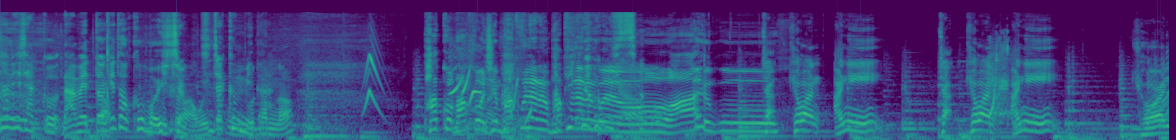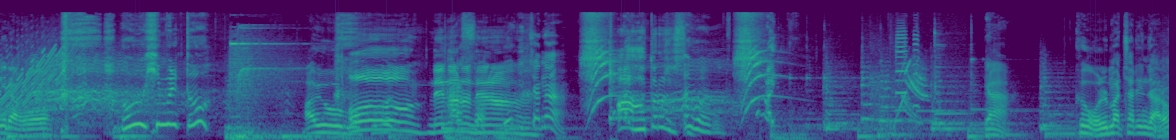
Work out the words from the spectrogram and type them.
시선이 자꾸 남의 떡이 더 커 보이죠? 왜 진짜 큽니다. 바꿔 바꿔 지금 바꾸려는 거 바꾸려는 거예요. 아이고. 자, 교환 아니. 자, 교환 아니. 교환이라고. 어우 힘을 또. 아유, 뭐 어 내놔라 알았어. 내놔. 여기 있잖아. 아 떨어졌어. 아이고 아이고. 야, 그거 얼마짜리인지 알아?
